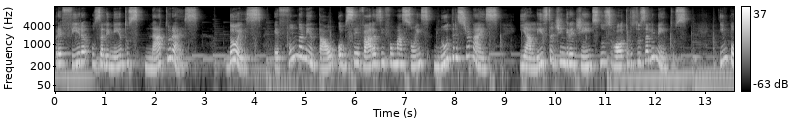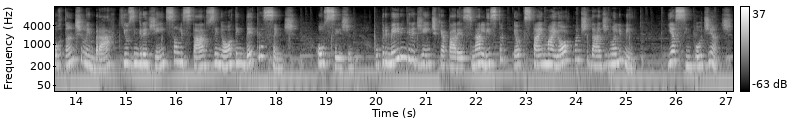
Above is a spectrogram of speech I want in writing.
prefira os alimentos naturais. 2. É fundamental observar as informações nutricionais e a lista de ingredientes nos rótulos dos alimentos. Importante lembrar que os ingredientes são listados em ordem decrescente, ou seja, o primeiro ingrediente que aparece na lista é o que está em maior quantidade no alimento, e assim por diante.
